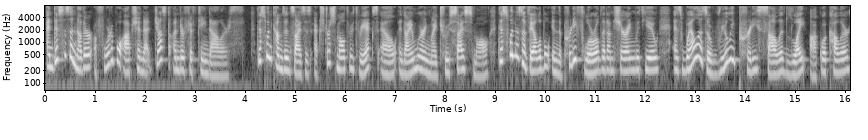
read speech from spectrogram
and this is another affordable option at just under $15. This one comes in sizes extra small through 3XL, and I am wearing my true size small. This one is available in the pretty floral that I'm sharing with you, as well as a really pretty solid light aqua color.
